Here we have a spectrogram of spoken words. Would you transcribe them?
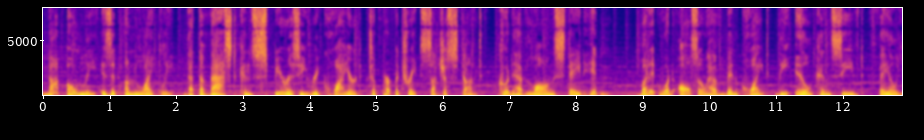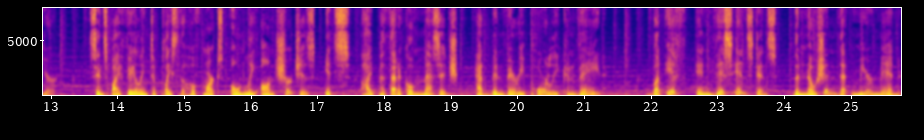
Not only is it unlikely that the vast conspiracy required to perpetrate such a stunt could have long stayed hidden, but it would also have been quite the ill conceived failure since by failing to place the hoof marks only on churches, its hypothetical message had been very poorly conveyed. But if, in this instance, the notion that mere men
